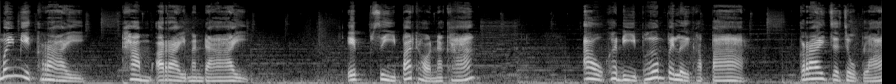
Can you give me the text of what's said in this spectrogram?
ไม่มีใครทำอะไรมันได้ F4 ป้าถอนนะคะ เอาคดีเพิ่มไปเลยค่ะป้า ใกล้จะจบละ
